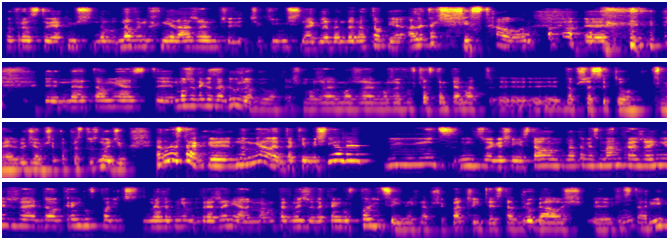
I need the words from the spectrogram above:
po prostu jakimś now- nowym chmielarzem czy, czy kimś, nagle będę na topie, ale tak się nie stało. E, Natomiast y, może tego za dużo było też, może, może, może wówczas ten temat y, do przesytu ludziom się po prostu znudził. Natomiast tak, no miałem takie myśli, ale nic, nic złego się nie stało. Natomiast mam wrażenie, że do kręgów policyjnych, nawet nie wrażenie, ale mam pewność, że do kręgów policyjnych na przykład, czyli to jest ta druga oś y, historii,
